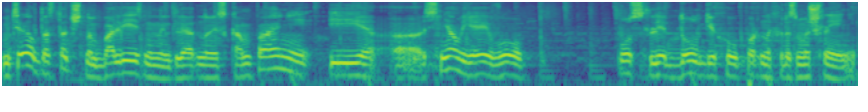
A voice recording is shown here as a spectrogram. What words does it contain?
Материал достаточно болезненный для одной из компаний, и э, снял я его после долгих и упорных размышлений.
